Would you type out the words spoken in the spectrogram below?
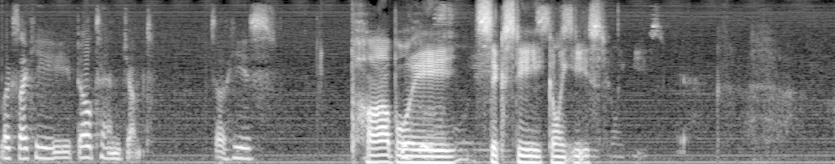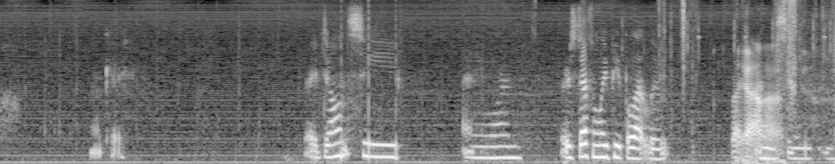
Looks like he built and jumped. So he's Probably 60 going east. okay. I don't see anyone. There's definitely people at loot, but I Yeah. don't see anything.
